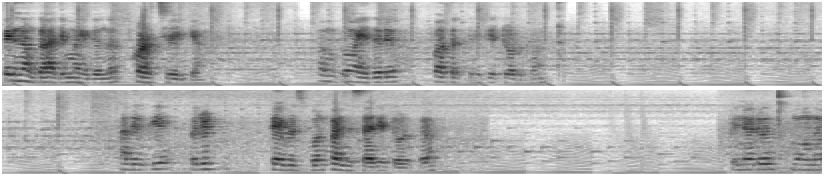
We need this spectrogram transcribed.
പിന്നെ നമുക്ക് ആദ്യം മൈദ ഒന്ന് കുഴച്ച് വയ്ക്കാം നമുക്ക് മൈദ ഒരു പാത്രത്തിലേക്ക് ഇട്ട് കൊടുക്കാം. അതിലേക്ക് ഒരു ടേബിൾ സ്പൂൺ പഞ്ചസാര ഇട്ട് കൊടുക്കുക. പിന്നെ ഒരു മൂന്ന്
